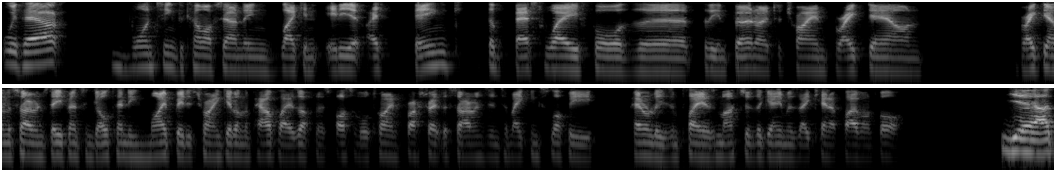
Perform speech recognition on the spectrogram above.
without wanting to come off sounding like an idiot, I think the best way for the for the Inferno to try and break down break down the Sirens defense and goaltending might be to try and get on the power play as often as possible, try and frustrate the Sirens into making sloppy penalties and play as much of the game as they can at five on four. Yeah,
